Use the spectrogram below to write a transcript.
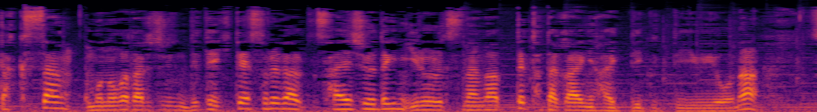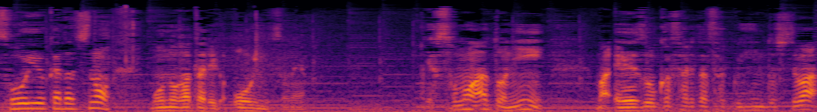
たくさん物語中に出てきて、それが最終的にいろいろ繋がって戦いに入っていくっていうような、そういう形の物語が多いんですよね。いや、その後に、まあ、映像化された作品としては、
